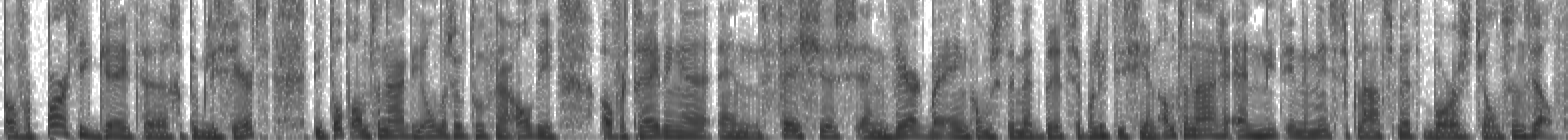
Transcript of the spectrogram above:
over Partygate uh, gepubliceerd. Die topambtenaar die onderzoek doet naar al die overtredingen... en feestjes en werkbijeenkomsten met Britse politici en ambtenaren. En niet in de minste plaats met Boris Johnson zelf.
